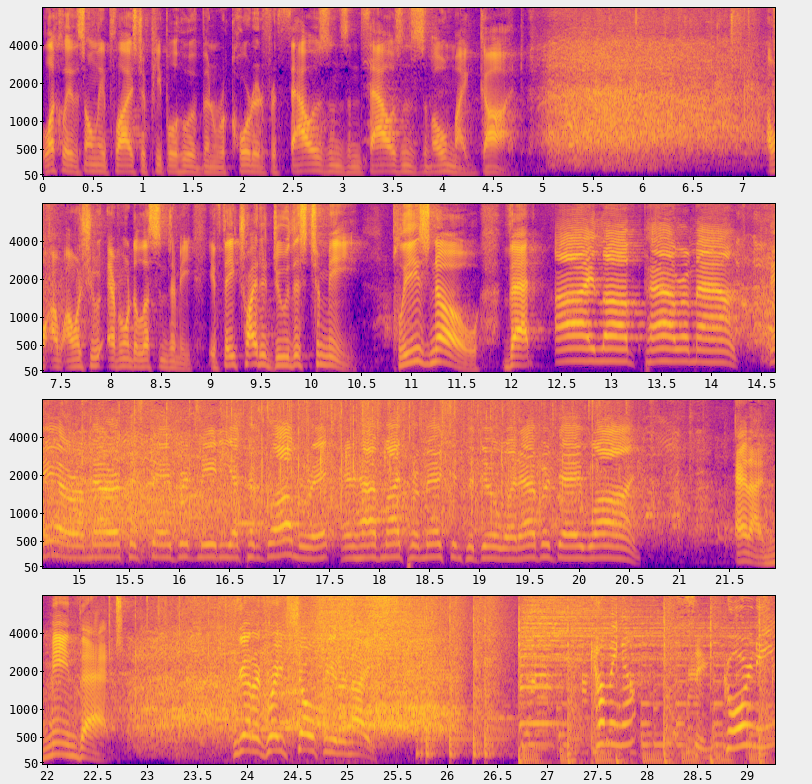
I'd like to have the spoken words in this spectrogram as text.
Luckily, this only applies to people who have been recorded for thousands and thousands of, oh my God. I, I, I want you, everyone, to listen to me. If they try to do this to me, please know that I love Paramount. They are America's favorite media conglomerate and have my permission to do whatever they want. And I mean that. We got a great show for you tonight. Coming up, Sigourney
